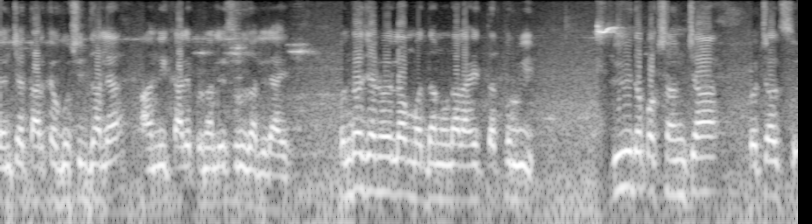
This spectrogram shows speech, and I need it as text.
त्यांच्या तारखा घोषित झाल्या आणि कार्यप्रणाली सुरू झालेल्या आहेत. पंधरा जानेवारीला मतदान होणार आहे. तत्पूर्वी विविध पक्षांच्या प्रचार सु-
